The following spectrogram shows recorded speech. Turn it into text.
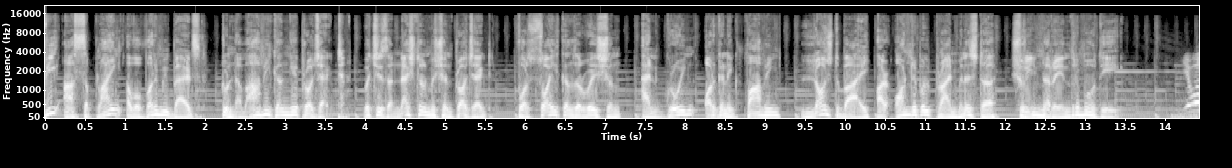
We are supplying our vermi beds to Namami Gange project, which is a national mission project for soil conservation and growing organic farming launched by our Honorable Prime Minister Shri Narendra Modi. ये वो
